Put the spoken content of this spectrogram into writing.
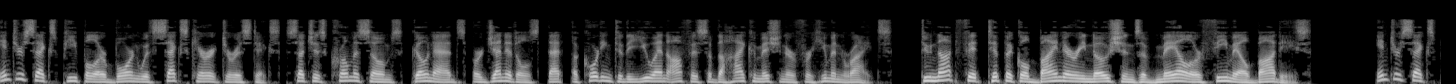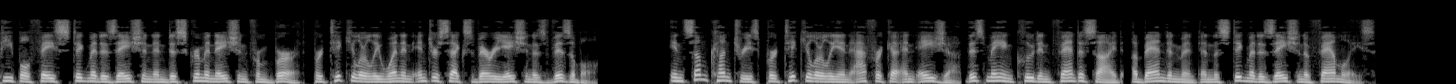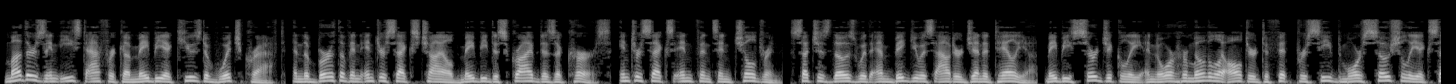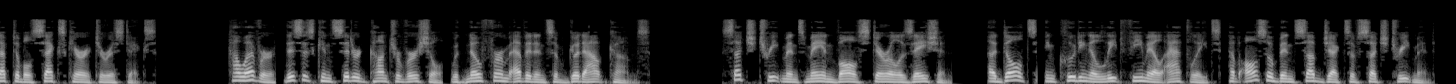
Intersex people are born with sex characteristics, such as chromosomes, gonads, or genitals, that, according to the UN Office of the High Commissioner for Human Rights, do not fit typical binary notions of male or female bodies. Intersex people face stigmatization and discrimination from birth, particularly when an intersex variation is visible. In some countries particularly in Africa and Asia this may include infanticide, abandonment and the stigmatization of families. Mothers in East Africa may be accused of witchcraft, and the birth of an intersex child may be described as a curse. Intersex infants and children, such as those with ambiguous outer genitalia, may be surgically and or hormonally altered to fit perceived more socially acceptable sex characteristics. However, this is considered controversial, with no firm evidence of good outcomes. Such treatments may involve sterilization. Adults, including elite female athletes, have also been subjects of such treatment.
